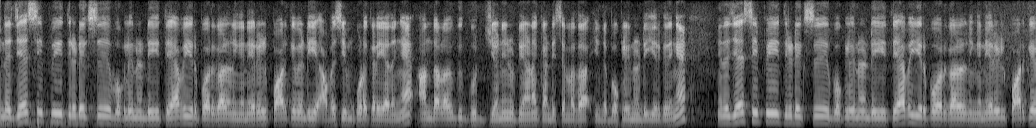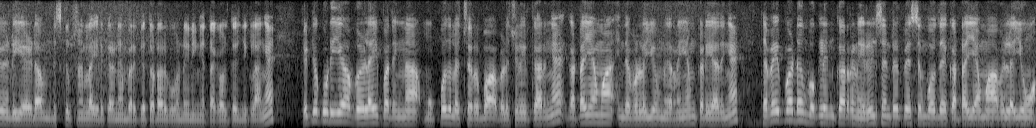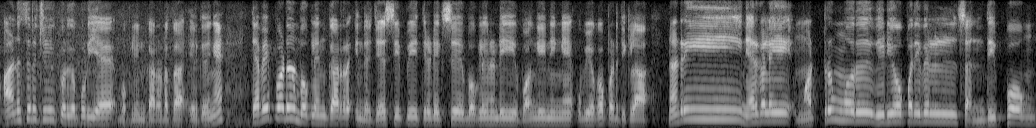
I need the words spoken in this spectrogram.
இந்த ஜேசிபி த்ரீடெக்ஸு பொக்லின் வண்டி தேவை இருப்பவர்கள் நீங்கள் நேரில் பார்க்க வேண்டிய அவசியம் கூட கிடையாதுங்க. அந்த அளவுக்கு குட் ஜெனினுட்டியான கண்டிஷனில் தான் இந்த பொக்லின் வண்டி இருக்குதுங்க. இந்த ஜேசிபி த்ரீடெக்ஸு பொக்லின் வண்டி தேவை இருப்பவர்கள் நீங்கள் நேரில் பார்க்க வேண்டிய இடம் டிஸ்கிரிப்ஷனில் இருக்கிற நம்பருக்கு தொடர்பு கொண்டு நீங்கள் தகவல் தெரிஞ்சுக்கலாங்க. கேட்கக்கூடிய விலை பார்த்தீங்கன்னா முப்பது லட்சம் ரூபாய் விலை சொல்லியிருக்காருங்க. கட்டாயமாக இந்த விலையும் நிர்ணயம் கிடையாதுங்க. தேவைப்படும் பொக்லின்காரர் நேரில் சென்று பேசும்போது கட்டாயமாக விலையும் அனுசரித்து கொடுக்கக்கூடிய பொக்லின்காரோட தான் இருக்குதுங்க. தேவைப்படும் பொக்லின்காரர் இந்த ஜேசிபி த்ரீ டெக்ஸு பொக்லின் வாங்கி நீங்கள் உபயோகப்படுத்திக்கலாம். நன்றி நேர்களே. மற்றும் ஒரு வீடியோ பதிவில் சந்திப்போம்.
